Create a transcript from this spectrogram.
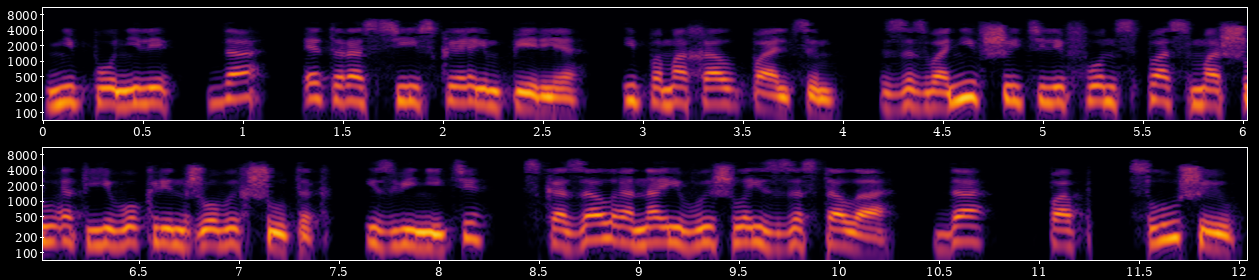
не поняли, да, это Российская империя, и помахал пальцем. Зазвонивший телефон спас Машу от его кринжовых шуток. «Извините», — сказала она и вышла из-за стола. «Да, пап, слушаю.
